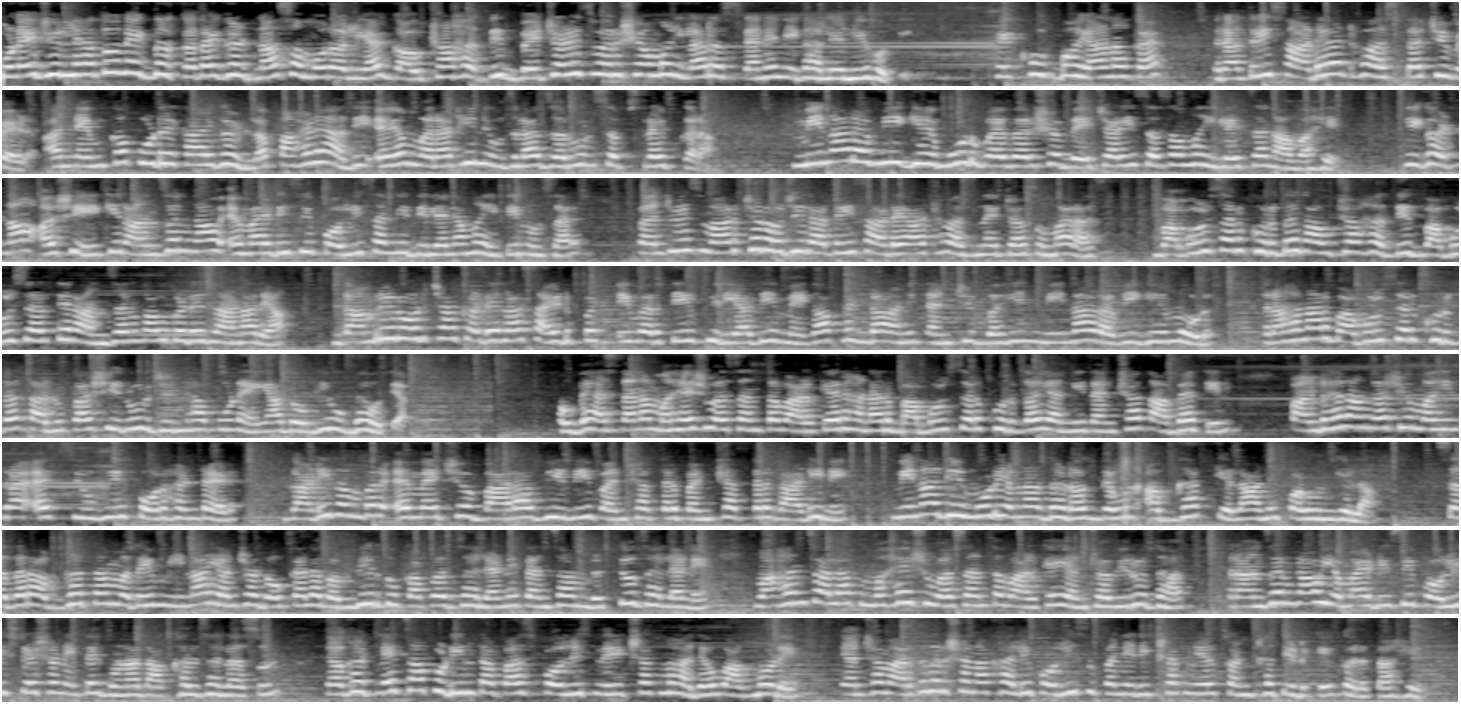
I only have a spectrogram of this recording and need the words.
पुणे जिल्ह्यातून एक धक्कादायक घटना समोर आली आहे. गावच्या हद्दीत बेचाळीस वर्षीय महिला रस्त्याने निघालेली होती. हे खूप भयानक आहे. रात्री साडेआठ वाजताची वेळ आणि नेमकं पुढे काय घडलं पाहण्याआधी एम मराठी न्यूजला जरूर सबस्क्राईब करा. मीना रमी घेमूड वय वर्ष बेचाळीस असं महिलेचं नाव आहे. ही घटना अशी की Ranjangaon M I D C पोलिसांनी दिलेल्या माहितीनुसार पंचवीस मार्च रोजी रात्री साडेआठ वाजण्याच्या सुमारास बाबुळसर खुर्द गावच्या हद्दीत बाबुळसर ते रांजणगावकडे जाणाऱ्या डांबरी रोडच्या कडेला साईड पट्टीवरती फिर्यादी मेघा आणि त्यांची बहीण मीना रवी घेमूड राहणार बाबुळसर खुर्द तालुका शिरूर जिल्हा पुणे या दोघी उभ्या होत्या. उभे असताना महेश वसंत वाळके राहणार बाबुळसर खुर्द यांनी त्यांच्या ताब्यातील पांढऱ्या रंगाची Mahindra X U V four hundred गाडी नंबर एम एच बारा व्ही व्ही पंच्याहत्तर पंच्याहत्तर गाडीने मीना घेमूड यांना धडक देऊन अपघात केला आणि पळून गेला. सदर अपघातामध्ये मीना यांच्या डोक्याला गंभीर दुखापत झाल्याने त्यांचा मृत्यू झाल्याने वाहन चालक महेश वसंत वाळके यांच्या विरुद्ध Ranjangaon M I D C police station येथे गुन्हा दाखल झाला असून या घटनेचा पुढील तपास पोलीस निरीक्षक महादेव वाघमोडे यांच्या मार्गदर्शनाखाली पोलीस उपनिरीक्षक निळकंठ तिडके करत आहेत.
